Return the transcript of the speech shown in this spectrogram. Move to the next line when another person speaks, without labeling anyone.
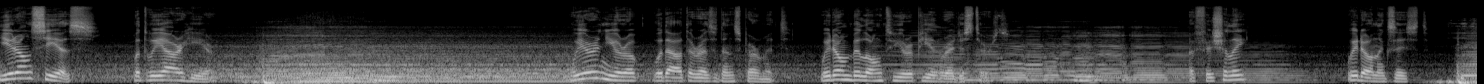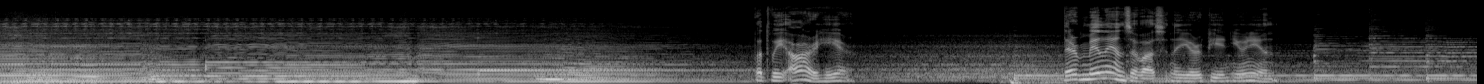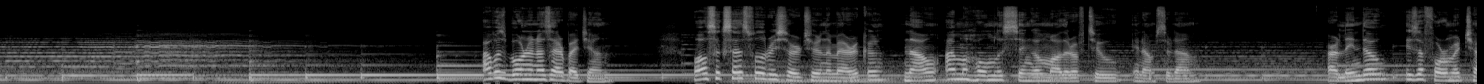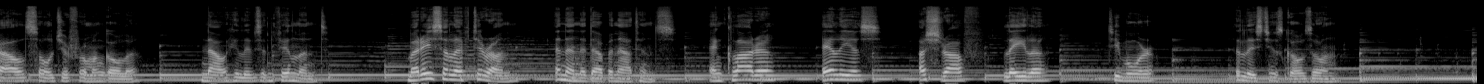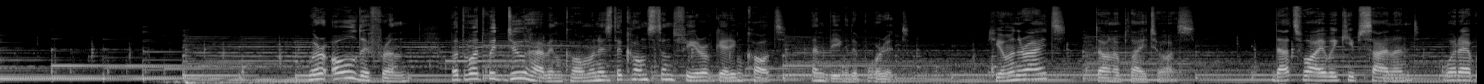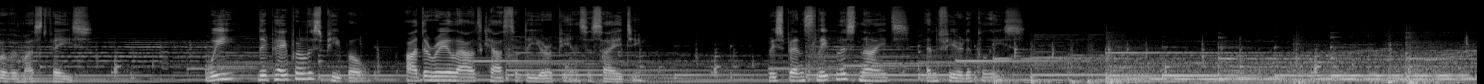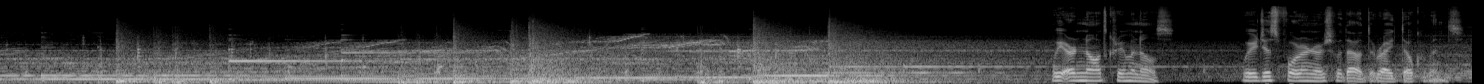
You don't see us, but we are here. We are in Europe without a residence permit. We don't belong to European registers. Officially, we don't exist. But we are here. There are millions of us in the European Union. I was born in Azerbaijan. While successful researcher in America, now I'm a homeless single mother of two in Amsterdam. Arlindo is a former child soldier from Angola. Now he lives in Finland. Marisa left Iran and ended up in Athens. And Clara, Elias, Ashraf, Leila, Timur, the list just goes on. We're all different, but what we do have in common is the constant fear of getting caught and being deported. Human rights don't apply to us. That's why we keep silent, whatever we must face. We, the paperless people, are the real outcasts of the European society. We spend sleepless nights and fear the police. We are not criminals. We're just foreigners without the right documents.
